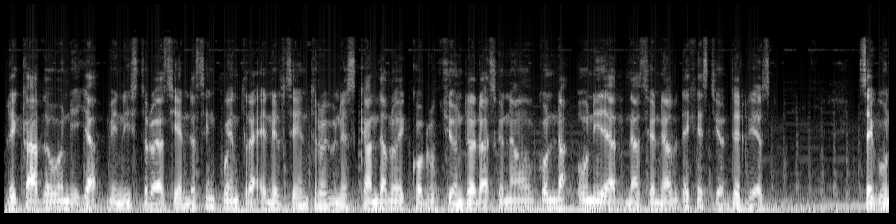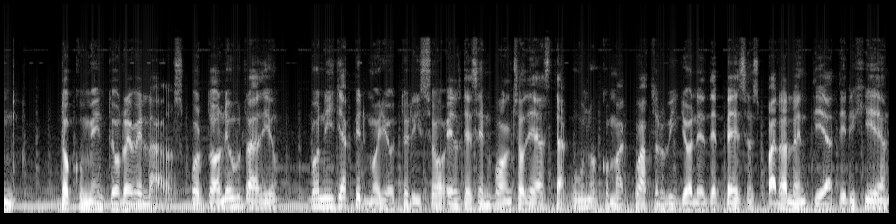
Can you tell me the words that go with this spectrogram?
Ricardo Bonilla, ministro de Hacienda, se encuentra en el centro de un escándalo de corrupción relacionado con la Unidad Nacional de Gestión de Riesgo. Según documentos revelados por W Radio, Bonilla firmó y autorizó el desembolso de hasta 1,4 billones de pesos para la entidad dirigida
